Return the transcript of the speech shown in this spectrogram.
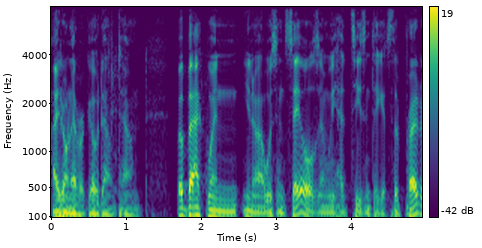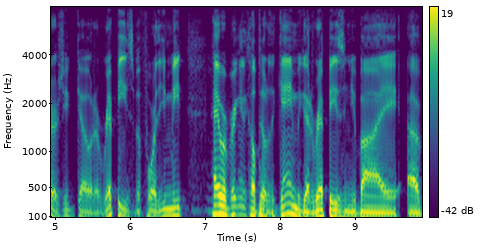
I don't ever go downtown, but back when you know I was in sales and we had season tickets to the Predators, you'd go to Rippy's before you meet. Mm-hmm. Hey, we're bringing a couple people to the game. You go to Rippy's and you buy a,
